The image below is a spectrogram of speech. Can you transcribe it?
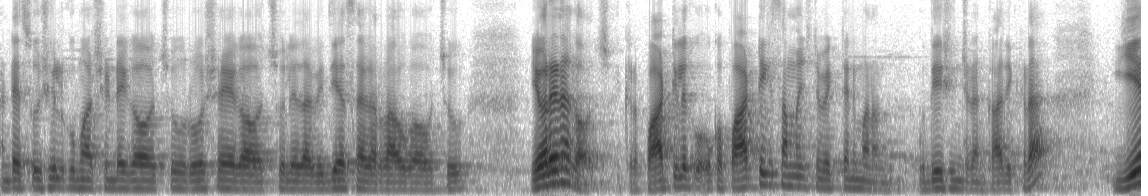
అంటే సుశీల్ కుమార్ షిండే కావచ్చు రోషయ్య కావచ్చు లేదా విద్యాసాగర్ రావు కావచ్చు ఎవరైనా కావచ్చు. ఇక్కడ పార్టీలకు ఒక పార్టీకి సంబంధించిన వ్యక్తిని మనం ఉద్దేశించడం కాదు ఇక్కడ. ఏ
